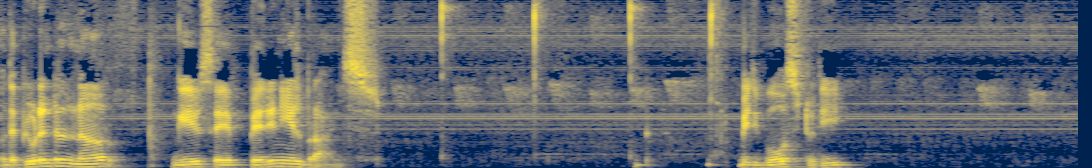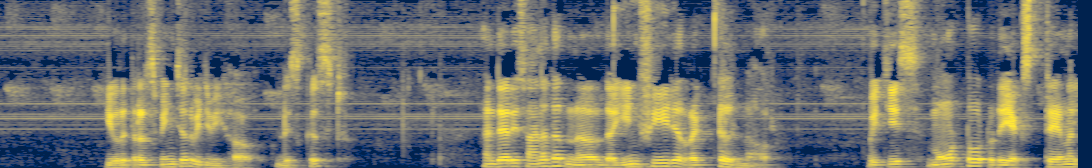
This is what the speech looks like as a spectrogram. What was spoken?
the pudendal nerve gives a perineal branch which goes to the urethral sphincter which we have discussed. And there is another nerve the inferior rectal nerve which is motor to the external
